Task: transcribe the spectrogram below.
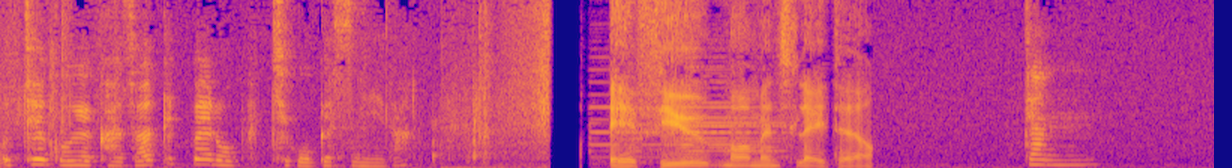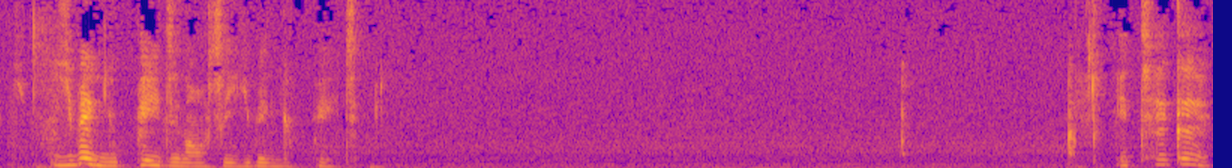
우체국에 가서 택배로 붙이고 오겠습니다. A few moments later. 짠! 206페이지 나왔어요, 206페이지. 이 책을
